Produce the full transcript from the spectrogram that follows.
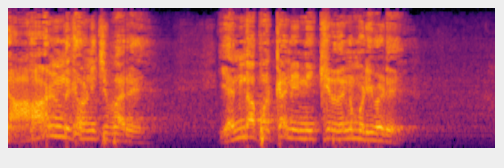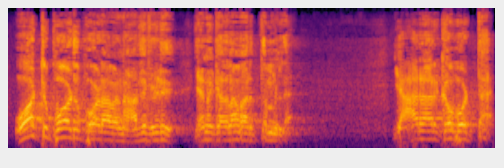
ஆழ்ந்து கவனிச்சு பாரு. எந்த பக்கம் நீ நிக்கிறதுன்னு முடிவெடு. ஓட்டு போடு போட வேணாம். அதை விடு. எனக்கு அதெல்லாம் வருத்தம் இல்லை. யார் யாருக்கோ போட்ட.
